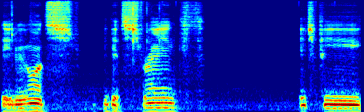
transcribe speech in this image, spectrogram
See, do we want... We get strength, HP,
